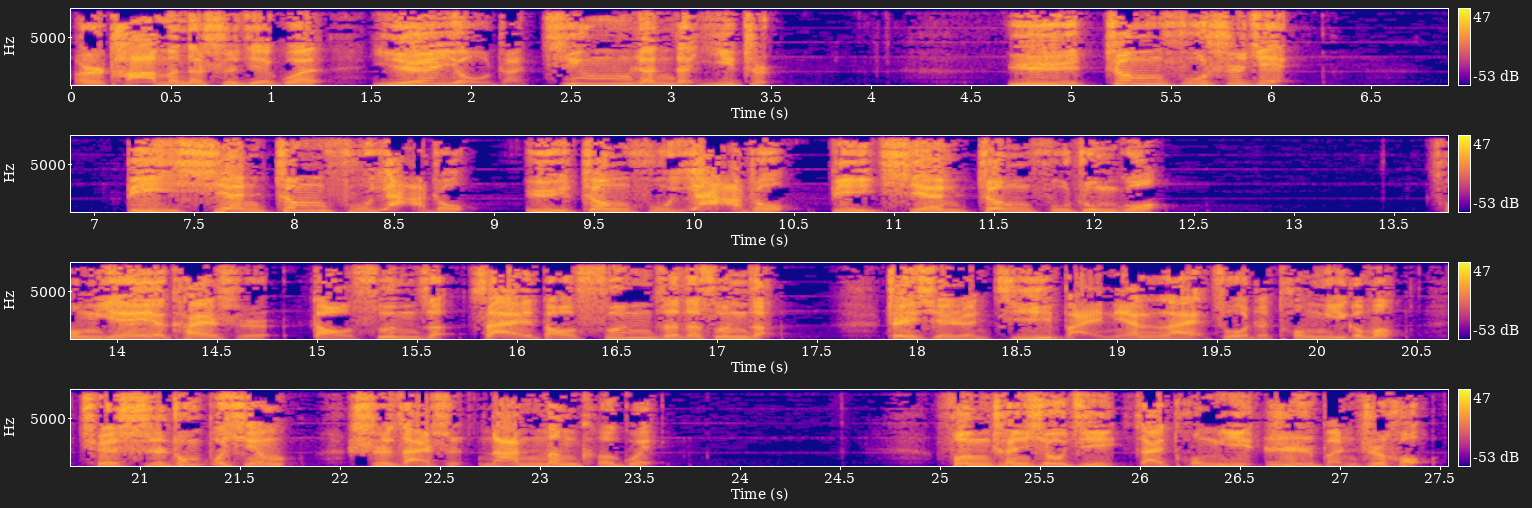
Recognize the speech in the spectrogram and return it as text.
而他们的世界观也有着惊人的一致：欲征服世界，必先征服亚洲；欲征服亚洲，必先征服中国。从爷爷开始，到孙子，再到孙子的孙子，这些人几百年来做着同一个梦，却始终不醒，实在是难能可贵。丰臣秀吉在统一日本之后，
